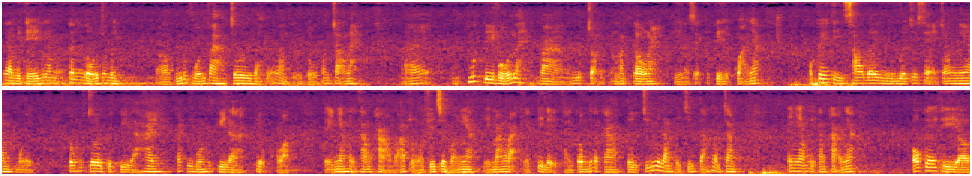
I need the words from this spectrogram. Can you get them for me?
là vì thế anh em cân đối cho mình ở cái mức vốn vào chơi và cũng là một yếu tố quan trọng này. Đấy, mức đi vốn này và lựa chọn mặt cầu này thì nó sẽ cực kỳ hiệu quả nhé ok thì sau đây mình vừa chia sẻ cho anh em một cái công thức chơi cực kỳ là hay các đi vốn cực kỳ là hiệu quả. Để anh em hãy tham khảo và áp dụng ở phía chơi của anh em để mang lại cái tỷ lệ thành công rất là cao từ 95 đến 98 phần trăm. Anh em hãy tham khảo nhé ok thì uh,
